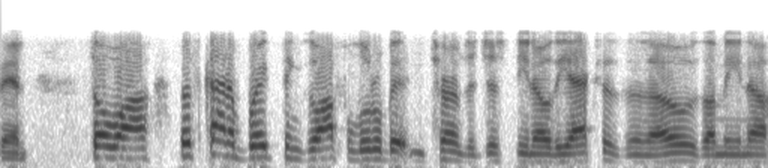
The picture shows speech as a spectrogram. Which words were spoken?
in. So uh, let's kind of break things off a little bit in terms of just you know the X's and O's. I mean, uh,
